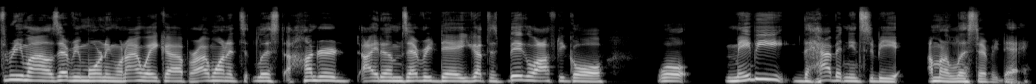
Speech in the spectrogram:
three miles every morning when I wake up, or I want to list a hundred items every day, you got this big lofty goal. Well, maybe the habit needs to be, I'm going to list every day.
